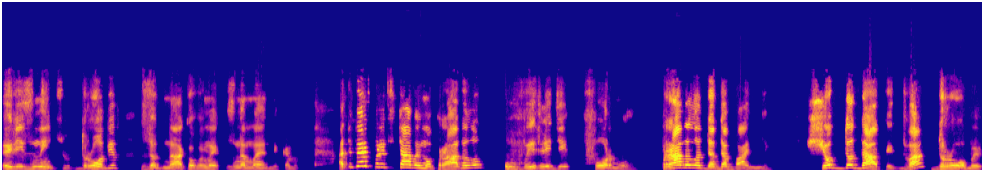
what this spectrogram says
різницю дробів з однаковими знаменниками. А тепер представимо правило у вигляді формули. Правило додавання. Щоб додати два дроби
